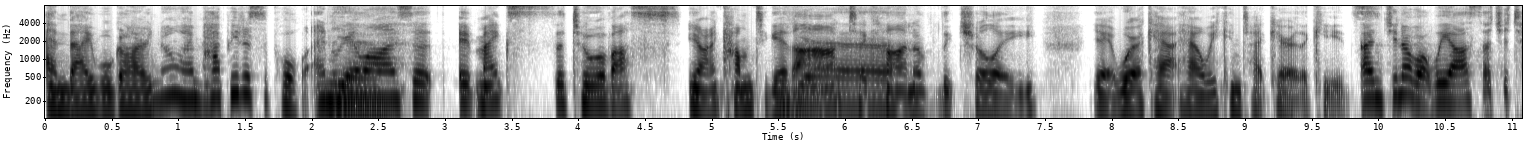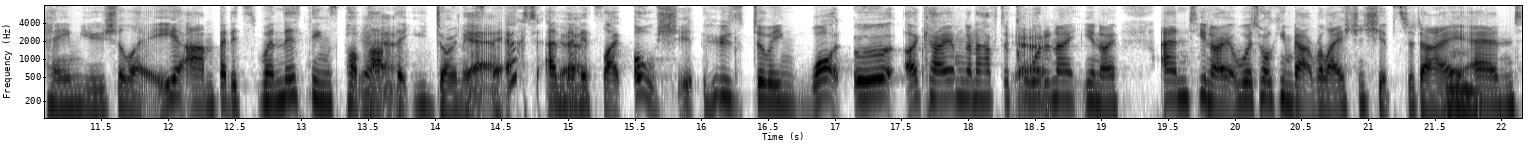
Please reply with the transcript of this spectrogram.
and they will go, no, I'm happy to support, and Yeah. realise that it makes the two of us, you know, come together to kind of literally, yeah, work out how we can take care of the kids. And you know what? We are such a team usually, um, but it's when there's things pop Yeah. up that you don't Yeah. expect, and then it's like, oh shit, who's doing what? Uh, okay, I'm going to have to coordinate, you know. And you know, we're talking about relationships today, Mm. and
